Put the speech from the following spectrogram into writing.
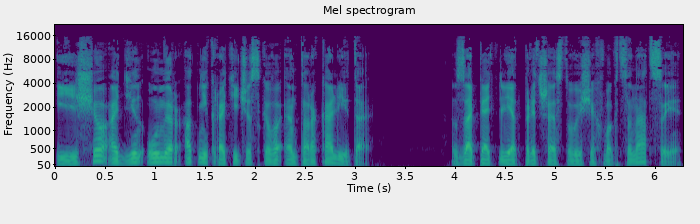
и еще один умер от некротического энтероколита – за пять лет предшествующих вакцинации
